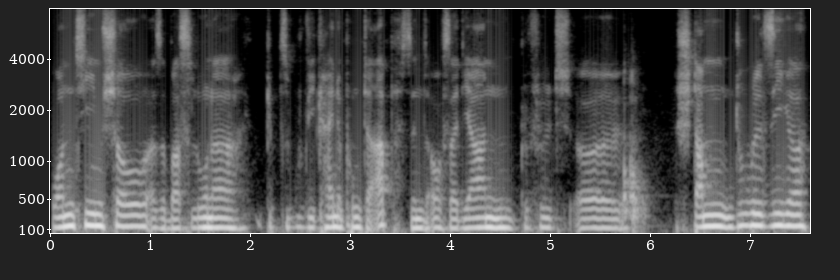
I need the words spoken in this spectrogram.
One-Team-Show. Also Barcelona gibt so gut wie keine Punkte ab, sind auch seit Jahren gefühlt äh, Stamm-Double-Sieger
